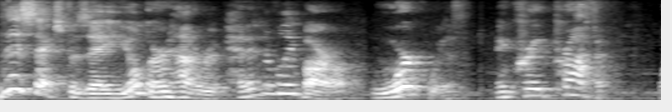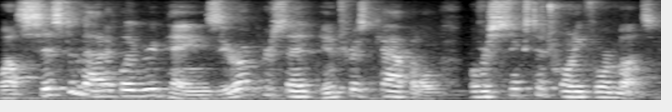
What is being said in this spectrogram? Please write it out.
this expose, you'll learn how to repetitively borrow, work with, and create profit while systematically repaying 0% interest capital over 6 to 24 months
